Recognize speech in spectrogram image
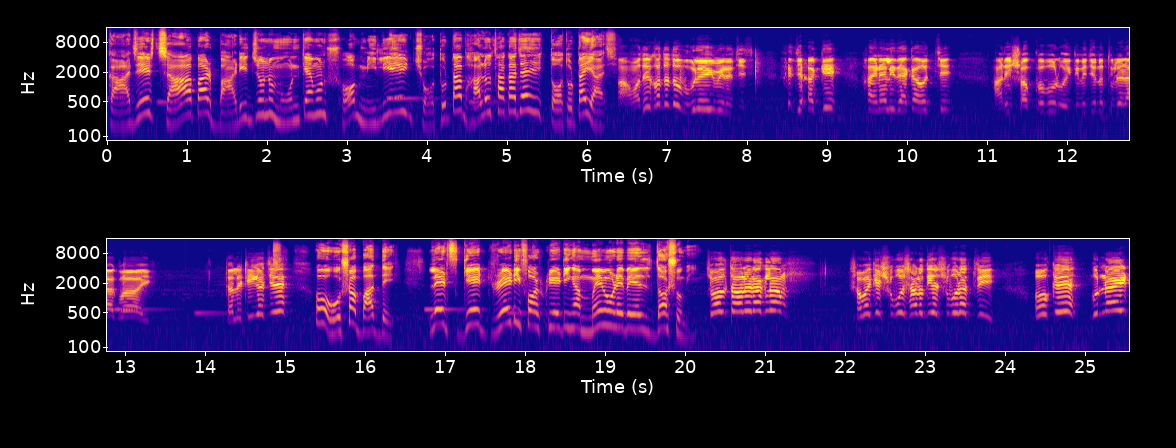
কাজের চাপ আর বাড়ির জন্য মন কেমন সব মিলিয়ে যতটা ভালো থাকা যায় ততটাই আছে। আমাদের কথা তো ভুলেই মেরেছিস। যাকে ফাইনালি দেখা হচ্ছে। আর এই সব খবর ওই দিনের জন্য তুলে রাখ ভাই। তাহলে ঠিক আছে? ও ওসব বাদ দে। Let's get ready for creating a memorable Dashami. চল তাহলে রাখলাম। সবাইকে শুভ শারদীয়ার শুভরাত্রি। ওকে গুড নাইট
